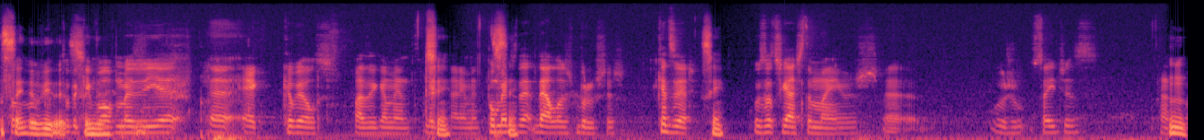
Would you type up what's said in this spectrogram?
Sem Tudo- dúvida. Tudo que envolve magia eh, é cabelos, basicamente. Sim. Pelo menos sim. de- delas, bruxas. Quer dizer, Sim. os outros gajos também, os, eh, os Sages. Não, Hum,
